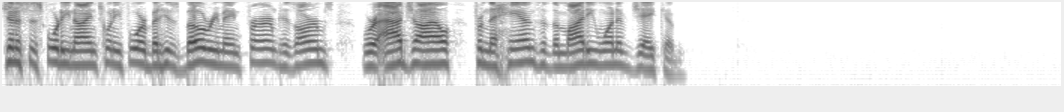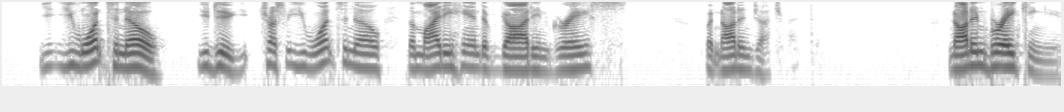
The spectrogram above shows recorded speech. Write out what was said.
Genesis 49 24. But his bow remained firm, his arms were agile from the hands of the mighty one of Jacob. You, you want to know you do. Trust me, you want to know the mighty hand of God in grace, but not in judgment, not in breaking you.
